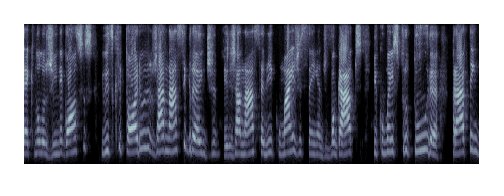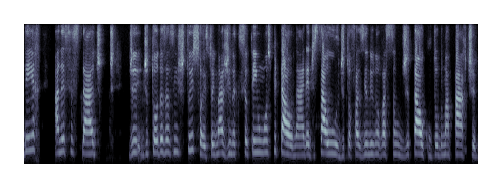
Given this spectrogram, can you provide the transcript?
tecnologia e negócios, e o escritório já nasce grande, ele já nasce ali com mais de 100 advogados e com uma estrutura para atender a necessidade de, de, todas as instituições. Então, imagina que se eu tenho um hospital na área de saúde, estou fazendo inovação digital com toda uma parte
